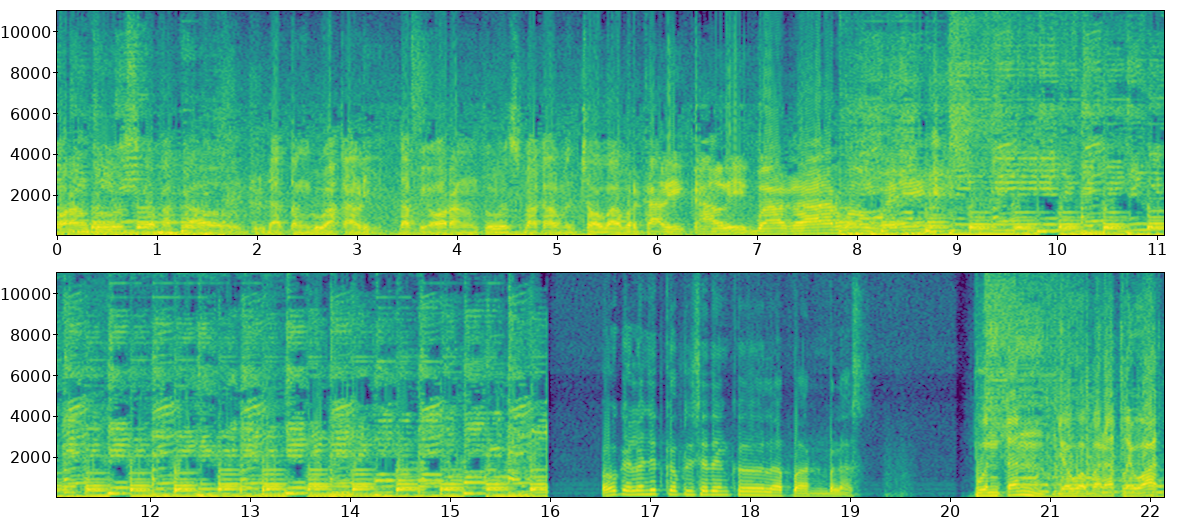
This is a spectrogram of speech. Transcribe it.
Orang tulus gak bakal datang dua kali Tapi orang tulus bakal mencoba berkali-kali. Bakar mawe Oke lanjut ke preset yang ke-18 Punten, Jawa Barat lewat.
